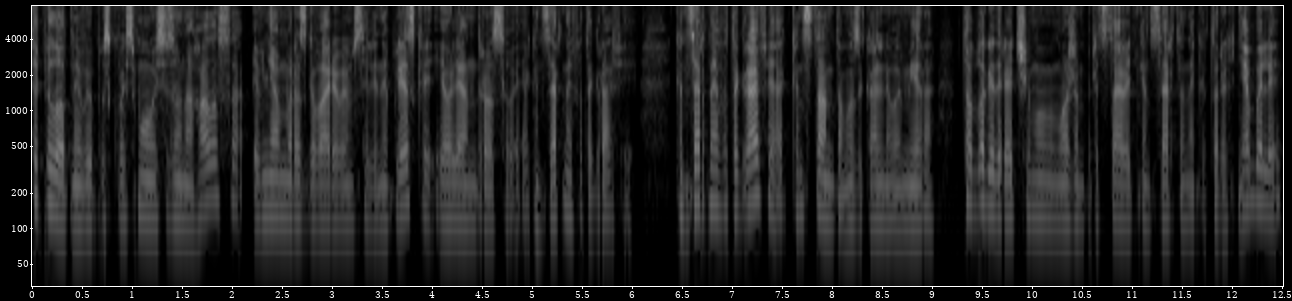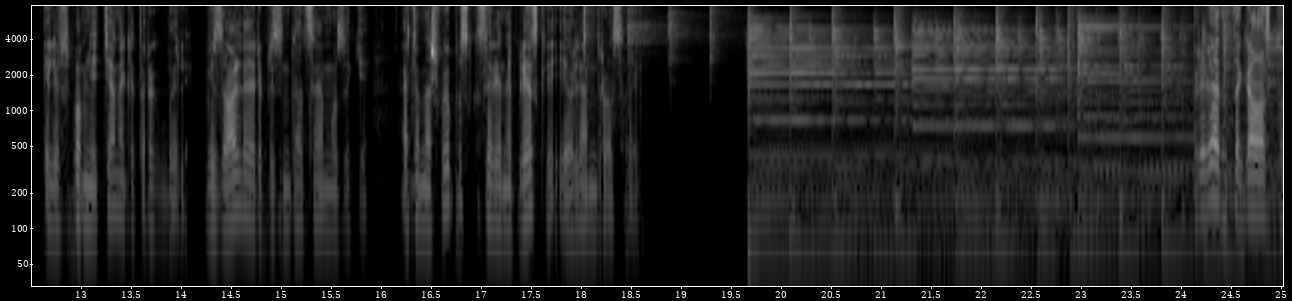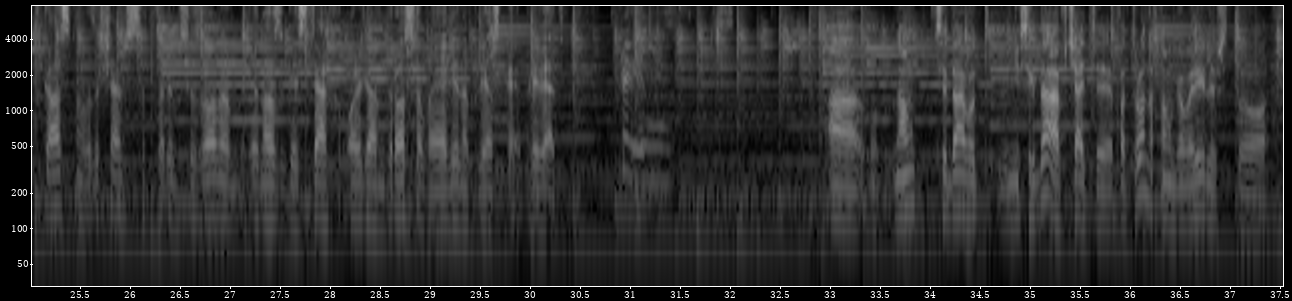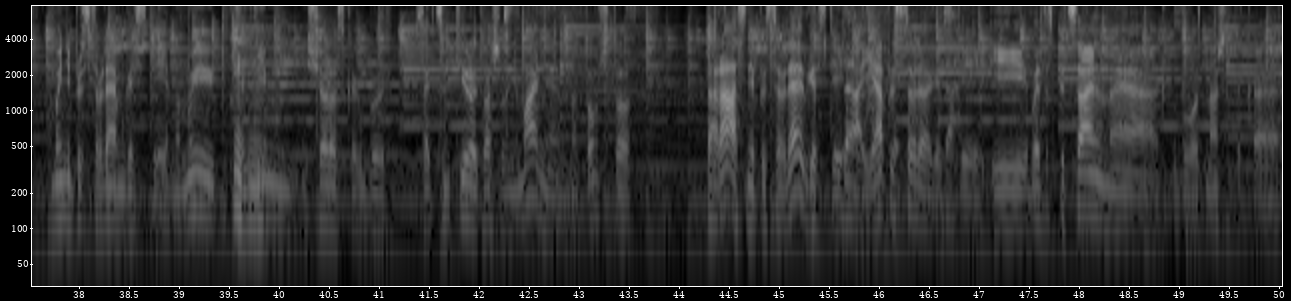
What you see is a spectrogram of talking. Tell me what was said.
Это пилотный выпуск восьмого сезона «Галаса», и в нем мы разговариваем с Алиной Плеской и Олей Андросовой о концертной фотографии. Концертная фотография — константа музыкального мира, то, благодаря чему мы можем представить концерты, на которых не были, или вспомнить те, на которых были. Визуальная репрезентация музыки. Это наш выпуск с Алиной Плеской и Олей Андросовой. Привет, это Галас подкаст. Мы возвращаемся со вторым сезоном, и у нас в гостях Ольга Андросова и Алина Плеская. Привет. Привет. А, нам всегда вот, не всегда, а в чате патронов нам говорили, что мы не представляем гостей. Но мы mm-hmm. хотим еще раз как бы сакцентировать ваше внимание на том, что Тарас не представляет гостей, да. а я представляю гостей. Да. И это специальная, как бы вот наша такая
